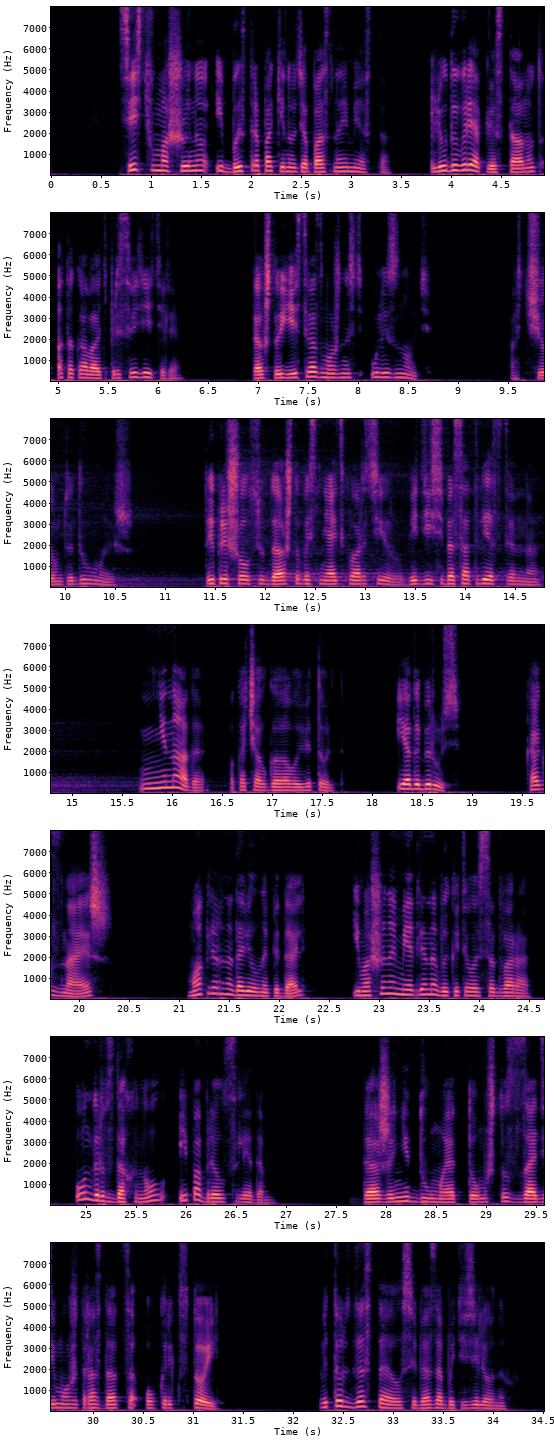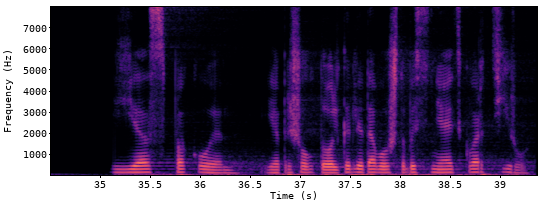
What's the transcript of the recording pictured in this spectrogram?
Сесть в машину и быстро покинуть опасное место. Люды вряд ли станут атаковать при свидетеле. Так что есть возможность улизнуть. «О чем ты думаешь? Ты пришел сюда, чтобы снять квартиру. Веди себя соответственно». «Не надо», — покачал головой Витольд. «Я доберусь». «Как знаешь». Маклер надавил на педаль, и машина медленно выкатилась со двора. Ундер вздохнул и побрел следом. Даже не думая о том, что сзади может раздаться окрик «Стой!». Витольд заставил себя забыть о зеленых. «Я спокоен. Я пришел только для того, чтобы снять квартиру.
